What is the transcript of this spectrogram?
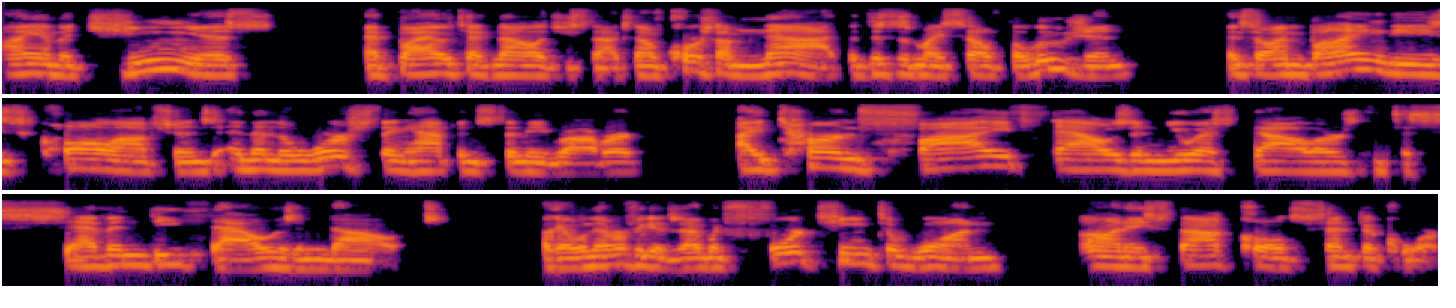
I am a genius at biotechnology stocks. Now, of course, I'm not, but this is my self delusion. And so I'm buying these call options. And then the worst thing happens to me, Robert. I turn 5,000 US dollars into $70,000. Okay, we'll never forget this. I went 14 to 1 on a stock called Centocor,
